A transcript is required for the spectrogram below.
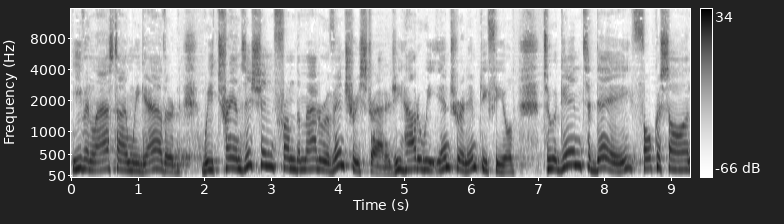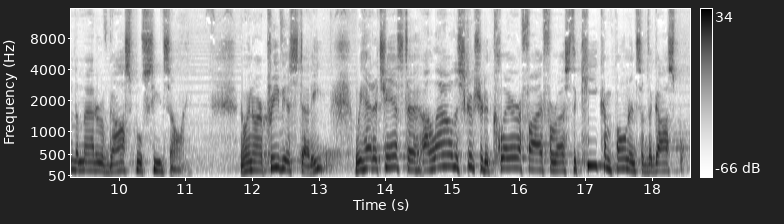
even last time we gathered, we transitioned from the matter of entry strategy, how do we enter an empty field, to again today focus on the matter of gospel seed sowing. Now, in our previous study, we had a chance to allow the scripture to clarify for us the key components of the gospel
